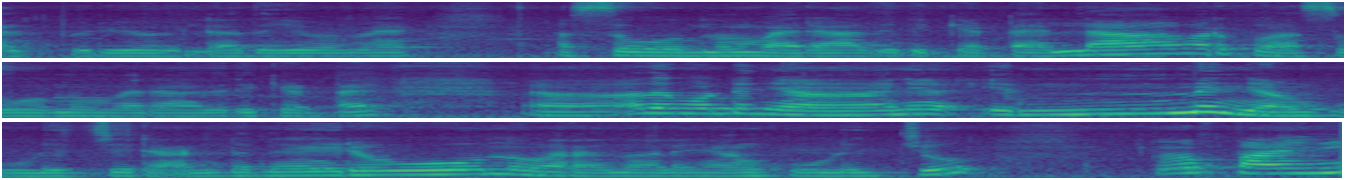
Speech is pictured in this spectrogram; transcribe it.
താല്പര്യവുമില്ല. ദൈവമേ അസുഖമൊന്നും വരാതിരിക്കട്ടെ. എല്ലാവർക്കും അസുഖമൊന്നും വരാതിരിക്കട്ടെ. അതുകൊണ്ട് ഞാൻ എന്നും ഞാൻ കുളിച്ച് രണ്ട് നേരമെന്ന് പറയുന്ന പോലെ ഞാൻ കുളിച്ചു. പനി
